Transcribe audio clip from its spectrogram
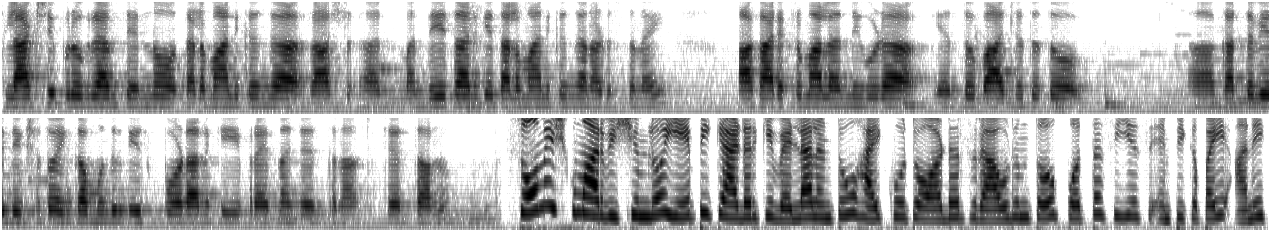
ఫ్లాగ్షిప్ ప్రోగ్రామ్స్ ఎన్నో తలమానికంగా రాష్ట్ర మన దేశానికే తలమానికంగా నడుస్తున్నాయి. ఆ కార్యక్రమాలన్నీ కూడా ఎంతో బాధ్యతతో కర్తవ్య దీక్షతో ఇంకా ముందుకు తీసుకుపోవడానికి ప్రయత్నం చేస్తున్నా చేస్తాను. సోమేష్ కుమార్ విషయంలో ఏపీ క్యాడర్కి వెళ్ళాలంటూ హైకోర్టు ఆర్డర్స్ రావడంతో కొత్త సీఎస్ ఎంపికపై అనేక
